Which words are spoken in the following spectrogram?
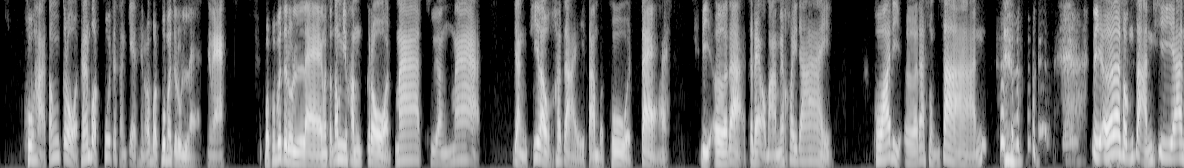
ๆครูหาต้องโกรธเพราะฉะนั้นบทพูดจะสังเกตเห็นว่าบทพูดมันจะรุนแรงใช่ไหมบทพูดมันจะรุนแรงมันจะต้องมีความโกรธมากเคืองมาก อย่างที่เราเข้าใจตามบทพูด แต่พี่เอิร์ทอะแสดงออกมาไม่ค่อยได้ เพราะว่าพี่เอิร์ทอะสงสารพี่เอิร์ทสงสารเทียน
